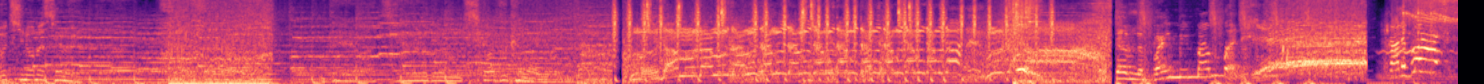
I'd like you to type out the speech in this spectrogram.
ぶちのめせない。では十分近づくなよ。無駄無駄無駄無駄無駄無駄無駄無駄無駄無駄無駄無駄無駄無駄 Tell him to bring me my money. Got a blast.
